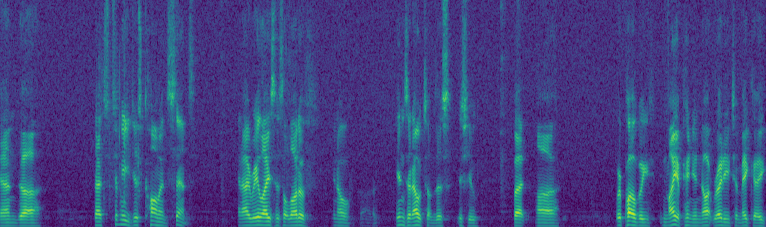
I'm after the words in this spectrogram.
And uh, that's, to me, just common sense. And I realize there's a lot of, you know, uh, ins and outs of this issue, but uh, we're probably, in my opinion, not ready to make a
